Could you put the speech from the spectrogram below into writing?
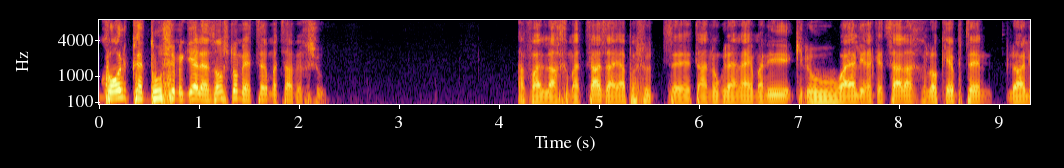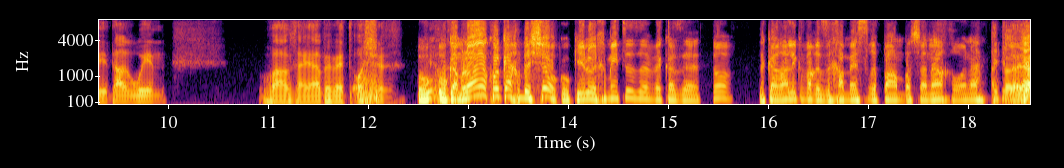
כל כדור שמגיע לאזור שלו מייצר מצב איכשהו. אבל ההחמצה זה היה פשוט אה, תענוג לעיניים. אני, כאילו, היה לי רק את סאלח, לא קפטן, לא היה לי דרווין. וואו, זה היה באמת אושר. הוא הוא גם לא היה כל כך בשוק, הוא כאילו החמיץ את זה וכזה, טוב, זה קרה לי כבר איזה 15 פעם בשנה האחרונה. אתה כאילו, יודע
